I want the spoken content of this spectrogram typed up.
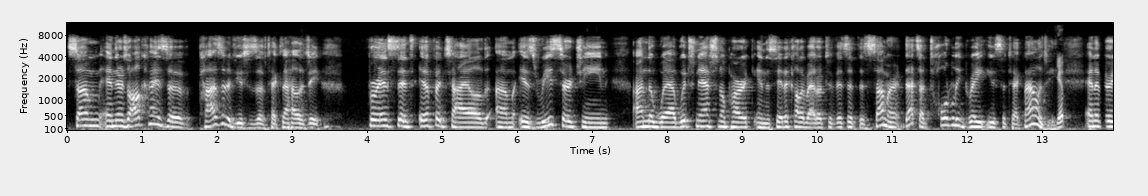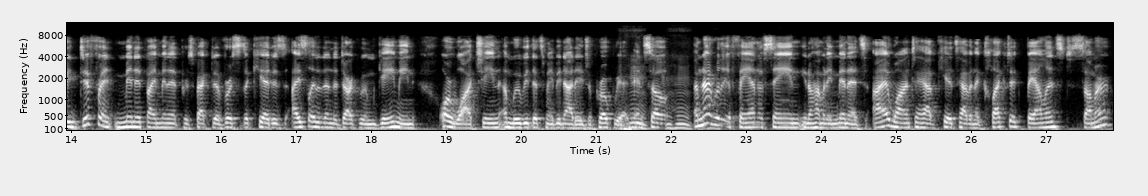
some and there's all kinds of positive uses of technology for instance, if a child um, is researching on the web which national park in the state of Colorado to visit this summer, that's a totally great use of technology. Yep. And a very different minute by minute perspective versus a kid who's isolated in a dark room gaming or watching a movie that's maybe not age appropriate. Mm-hmm. And so mm-hmm. I'm not really a fan of saying, you know, how many minutes. I want to have kids have an eclectic, balanced summer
